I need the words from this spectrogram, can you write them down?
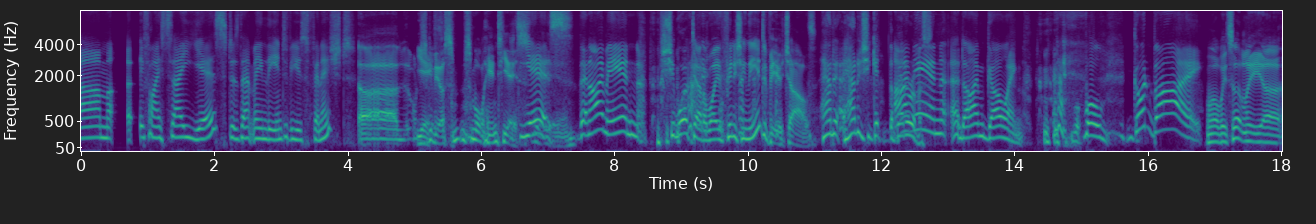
Um, uh, if I say yes, does that mean the interview's finished? Uh, I'll just give you a s- small hint, yes. yes. Then I'm in. She worked out a way of finishing the interview, Charles. How did, how did she get the better I'm of us? in and I'm going. Well, Goodbye. well, we certainly uh,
